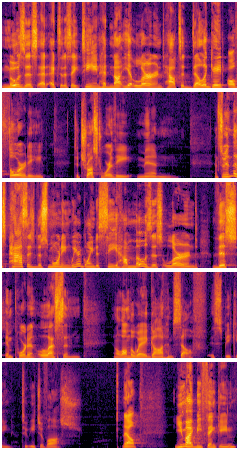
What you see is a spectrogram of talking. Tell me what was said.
Moses at Exodus 18 had not yet learned how to delegate authority to trustworthy men. And so, in this passage this morning, we are going to see how Moses learned this important lesson. And along the way, God Himself is speaking to each of us. Now, you might be thinking,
